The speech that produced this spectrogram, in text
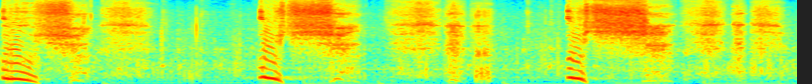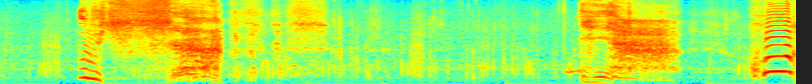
Oosh. Oosh. Oosh. Oosh. Yeah. Whew.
